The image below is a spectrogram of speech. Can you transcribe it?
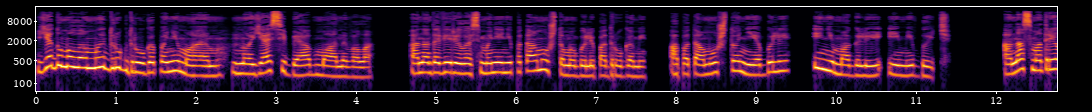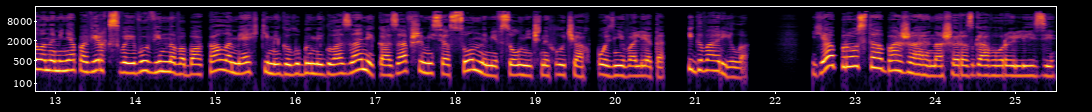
Я думала, мы друг друга понимаем, но я себя обманывала. Она доверилась мне не потому, что мы были подругами, а потому, что не были и не могли ими быть. Она смотрела на меня поверх своего винного бокала мягкими голубыми глазами, казавшимися сонными в солнечных лучах позднего лета, и говорила: "Я просто обожаю наши разговоры, Лизи.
